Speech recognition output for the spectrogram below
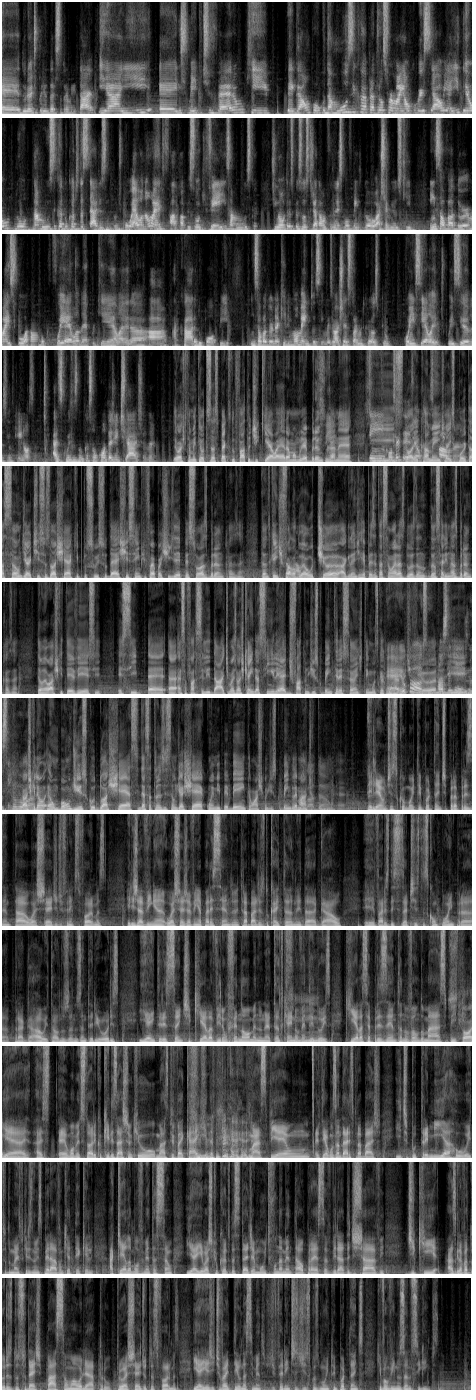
é, durante o período da ditadura militar, e aí é, eles meio que tiveram que pegar um pouco da música para transformar em algo comercial, e aí deu no- na música do Canto da Cidade. assim. Então, tipo, ela não é de fato a pessoa que fez a música, tinha outras pessoas que já estavam fazendo esse movimento do Axé Music em Salvador, mas, tipo, acabou que foi ela, né? Porque ela era a, a cara do pop em Salvador naquele momento, assim. Mas eu achei a história muito curiosa, porque eu conheci ela, tipo, esse ano, assim. Eu fiquei, nossa, as coisas nunca são quanto a gente acha, né? Eu acho que também tem outros aspectos do fato de que ela era uma mulher branca, Sim. né? Sim, e com certeza, é historicamente principal, a né? exportação de artistas do axé aqui pro sul e sudeste sempre foi a partir de pessoas brancas, né? Tanto que a gente fala Total. do El Chan, a grande representação era as duas dan- dançarinas brancas, né? Então eu acho que teve esse esse, é, é, essa facilidade, mas eu acho que ainda assim ele é de fato um disco bem interessante. Tem música com É, eu Herbert gosto, Viana ali. Música Eu acho que ele é um, é um bom disco do axé, assim, dessa transição de axé com MPB, então eu acho que é um disco bem emblemático também. É. Ele é um disco muito importante para apresentar o axé de diferentes formas. Ele já vinha, o axé já vinha aparecendo em trabalhos do Caetano e da Gal. Eh, vários desses artistas compõem para Gal e tal nos anos anteriores. E é interessante que ela vira um fenômeno, né? Tanto que é em Sim. 92 que ela se apresenta no vão do MASP. Histórico. E é, a- a- é o momento histórico que eles acham que o MASP vai cair, né? Porque o MASP é um. Ele tem alguns andares pra baixo. E, tipo, tremia a rua e tudo mais, porque eles não esperavam que ia ter aquele, aquela movimentação. E aí eu acho que o canto da cidade é muito fundamental para essa virada de chave de que as gravadoras do Sudeste passam a olhar pro, pro axé de outras formas. E aí a gente vai ter o nascimento de diferentes discos muito importantes que vão vir nos anos seguintes, né?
